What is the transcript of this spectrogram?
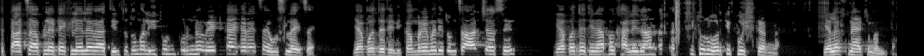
तर टाचा आपल्या टेकलेल्या राहतील तर तुम्हाला इथून पूर्ण वेट काय करायचं आहे उचलायचं आहे या पद्धतीने. कमरेमध्ये तुमचा आर्च असेल या पद्धतीने आपण खाली जाणार इथून वरती पुश करणार. याला स्नॅच म्हणतात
